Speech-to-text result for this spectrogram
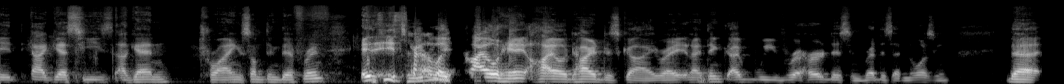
it, I guess he's again trying something different. It, it's kind of like Kyle ha- hired, hired this guy, right? And I think I, we've re- heard this and read this at nauseum that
